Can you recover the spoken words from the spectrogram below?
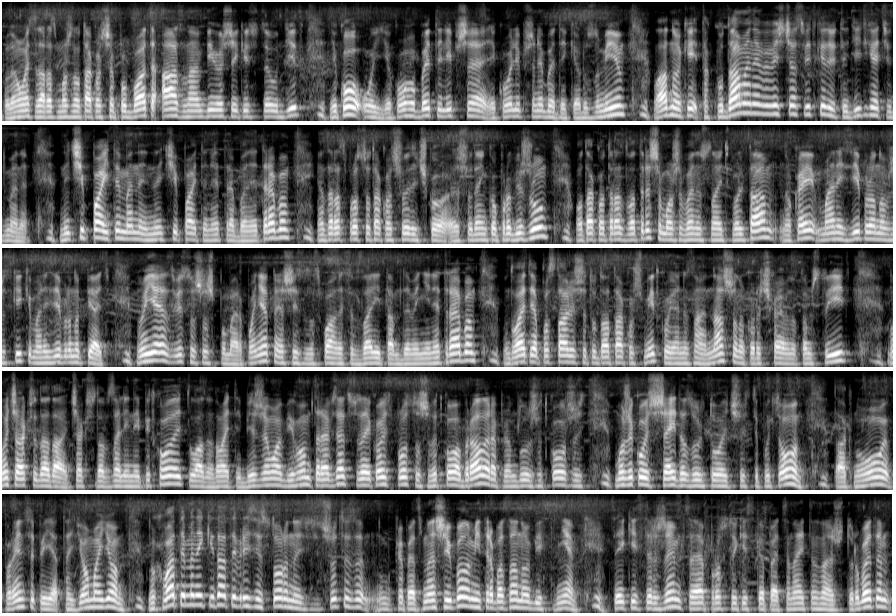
Подивимося, зараз можна також ще побувати. А, за нами бігає ще якийсь цей дід, якого. Ой, якого бити ліпше, якого ліпше не бити, як я розумію. Ладно, окей. Та куди мене ви весь час відкидуєте? Йдіть геть від мене. Не чіпайте мене, не чіпайте, не треба, не треба. Я зараз просто так от швиденько, швиденько пробіжу. Отак от раз, два, три, ще може винесу навіть вольта. Окей, в мене зібрано вже скільки? В мене зібрано 5. Ну я, звісно, що ж помер. Понятно, я й заспавнився взагалі там, де мені не треба. Ну давайте я поставлю ще туди також мітку, я не знаю на що, ну коротше, хай воно там стоїть. Ну, чак сюди, да, чак сюди взагалі не підходить. Ладно, давайте біжимо, бігом. Треба взяти сюди якогось просто швидкого бралера, прям дуже швидкого щось. Може якогось шейда з ультою, щось типу цього. Так, ну, в принципі, я. Та йо-майо. Ну хвати мене кидати в різні сторони. Що це за. Ну, капець, мене ще й було, мені треба заново бігти. Ні, це якийсь режим, це просто якийсь капець. Я навіть не знаю, що тут робити.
